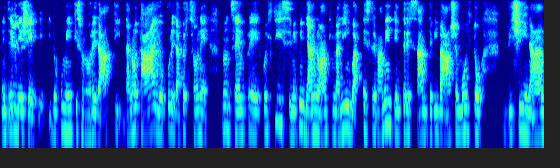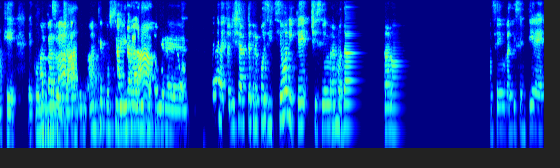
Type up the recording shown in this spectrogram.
mentre invece i documenti sono redatti da notai oppure da persone non sempre coltissime, quindi hanno anche una lingua estremamente interessante, vivace, molto vicina anche eh, con un viso già anche possibilità di capire certo, di certe preposizioni che ci sembrano da sembra di sentire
